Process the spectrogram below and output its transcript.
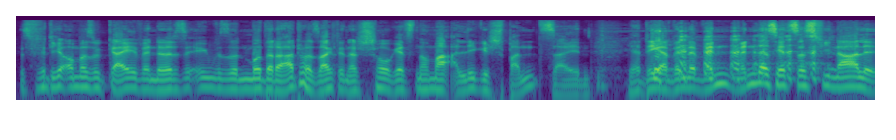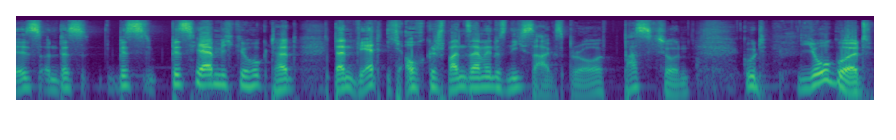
Das finde ich auch mal so geil, wenn das irgendwie so ein Moderator sagt in der Show, jetzt nochmal alle gespannt sein. Ja, Digga, wenn, wenn, wenn das jetzt das Finale ist und das bis, bisher mich gehuckt hat, dann werde ich auch gespannt sein, wenn du es nicht sagst, Bro. Passt schon. Gut, Joghurt.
